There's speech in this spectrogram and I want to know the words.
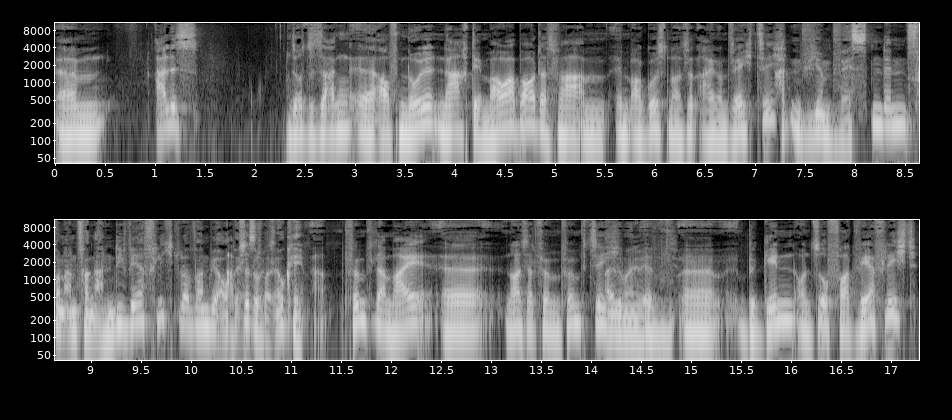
Ähm, alles sozusagen äh, auf Null nach dem Mauerbau, das war am, im August 1961. Hatten wir im Westen denn von Anfang an die Wehrpflicht oder waren wir auch Absolut. erst? Okay. Ja, 5. Mai äh, 1955 Allgemeine äh, äh, Beginn und sofort Wehrpflicht.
